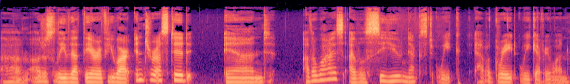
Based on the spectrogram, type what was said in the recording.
um, I'll just leave that there if you are interested. And otherwise, I will see you next week. Have a great week, everyone.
